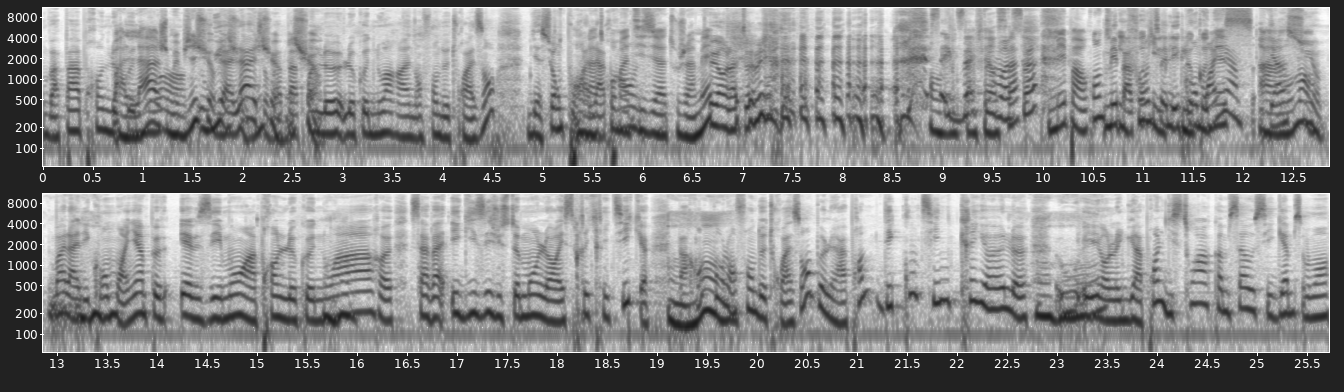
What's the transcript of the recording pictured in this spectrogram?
On va pas apprendre le À code l'âge, noir. mais bien sûr, Oui, bien à l'âge, bien on va pas bien apprendre le, le code noir à un enfant de 3 ans. Bien sûr, on On pourra l'a l'apprendre. traumatisé à tout jamais. On l'a traumatisé. On c'est exactement ça. Mais par contre, Mais il par faut contre, les le cours moyens, connaissent à bien moment. sûr. Voilà, les cours moyens peuvent aisément apprendre le code noir. euh, Ça va aiguiser justement leur esprit critique. Par contre, pour l'enfant de 3 ans, on peut lui apprendre des comptines créoles. Ou- et on lui apprend l'histoire comme ça aussi. Gamme, ce moment,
